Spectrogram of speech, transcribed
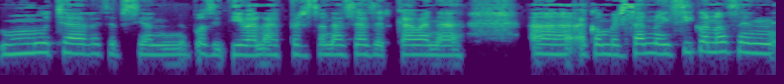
mucha recepción positiva. Las personas se acercaban a, a, conversarnos y sí conocen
